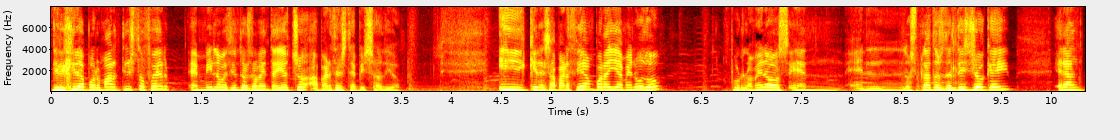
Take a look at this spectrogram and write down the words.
dirigida por Mark Christopher, en 1998 aparece este episodio. Y quienes aparecían por ahí a menudo, por lo menos en, en los platos del disc jockey, eran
